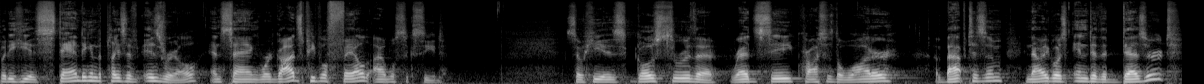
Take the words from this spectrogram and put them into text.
But he is standing in the place of Israel and saying, Where God's people failed, I will succeed. So he is, goes through the Red Sea, crosses the water of baptism, and now he goes into the desert.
